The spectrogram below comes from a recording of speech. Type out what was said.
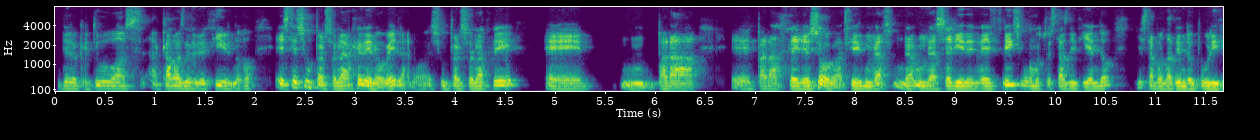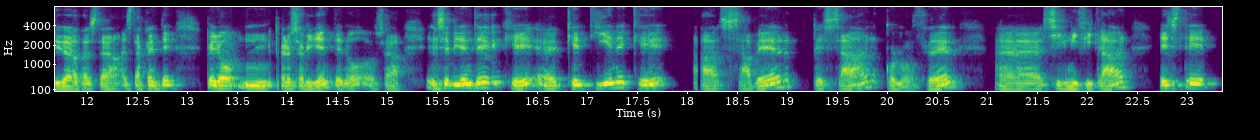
de lo que tú acabas de decir, ¿no? Este es un personaje de novela, ¿no? Es un personaje eh, para, eh, para hacer eso, hacer una, serie de Netflix, como tú estás diciendo, y estamos haciendo publicidad a esta, esta gente, pero, mm, pero es evidente, ¿no? O sea, es evidente que, que tiene que a saber, pesar, conocer, significar este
